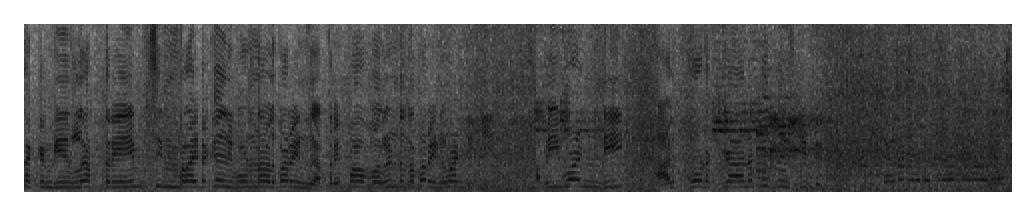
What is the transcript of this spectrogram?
സെക്കൻഡ് ഗിയറിൽ അത്രയും സിമ്പിൾ ആയിട്ട് കയറി പോകുന്ന ആൾ പറയുന്നത്. അത്രയും പവർ ഉണ്ടെന്ന് പറയുന്നത് വണ്ടിക്ക്. അപ്പൊ ഈ വണ്ടി ആൾ കൊടുക്കാനൊക്കെ ഉദ്ദേശിക്കുന്നുണ്ട് ചേട്ടാ, പേര് എത്രയാ പറഞ്ഞത്?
